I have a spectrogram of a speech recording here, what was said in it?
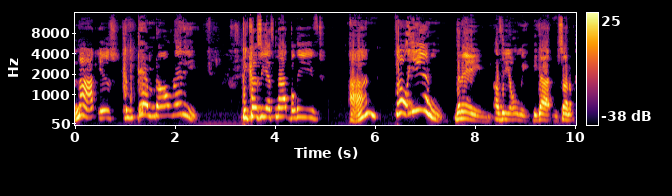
not is condemned already because he hath not believed on, no, in the name of the only begotten Son of.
